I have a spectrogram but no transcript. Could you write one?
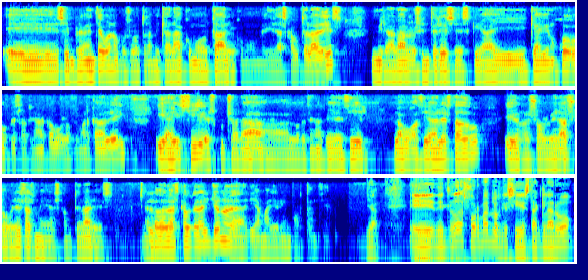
eh, simplemente, bueno, pues lo tramitará como tal, como medidas cautelares, mirará los intereses que hay, que hay en juego, que es al fin y al cabo lo que marca la ley, y ahí sí escuchará lo que tenga que decir la abogacía del Estado y resolverá sobre esas medidas cautelares. Lo de las cautelares yo no le daría mayor importancia. Ya. Eh, de todas formas, lo que sí está claro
